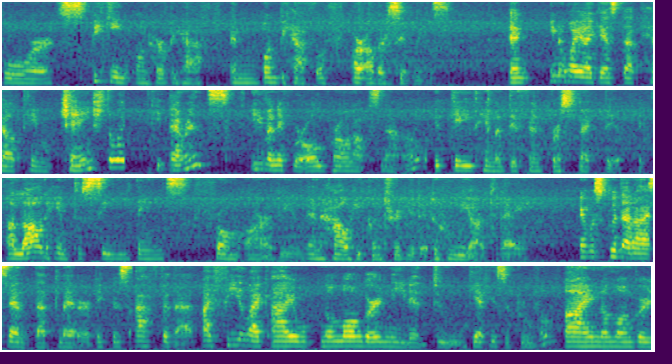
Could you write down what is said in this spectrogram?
for speaking on her behalf and on behalf of our other siblings. And in a way, I guess that helped him change the way he parents. Even if we're all grown ups now, it gave him a different perspective. It allowed him to see things from our view and how he contributed to who we are today. It was good that I sent that letter because after that, I feel like I no longer needed to get his approval. I no longer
